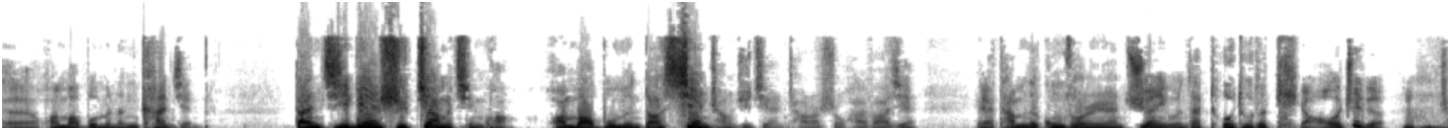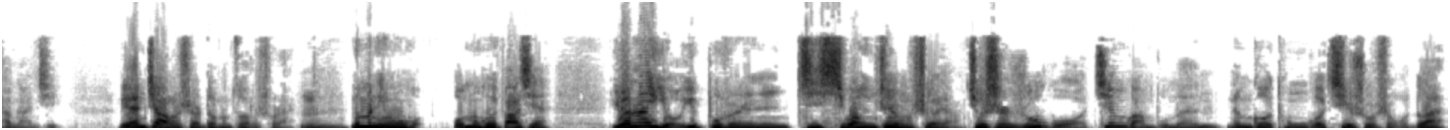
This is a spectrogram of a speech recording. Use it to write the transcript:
呃环保部门能看见的，但即便是这样的情况，环保部门到现场去检查的时候，还发现，哎，他们的工作人员居然有人在偷偷的调这个传感器，连这样的事儿都能做得出来。嗯那么你们我们会发现，原来有一部分人寄希望于这种设想，就是如果监管部门能够通过技术手段，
